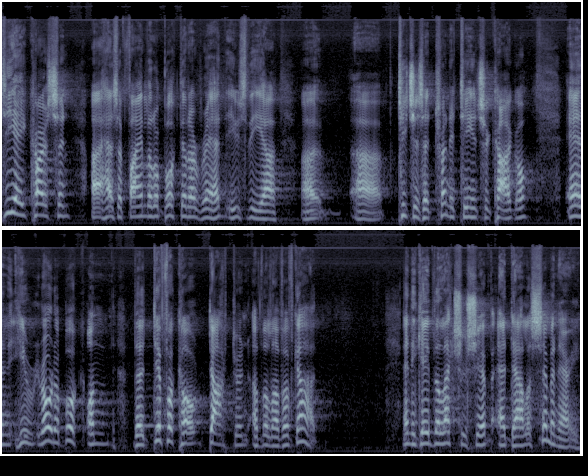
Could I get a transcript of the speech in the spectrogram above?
D.A. Carson uh, has a fine little book that I read. He's the uh, uh, uh, teaches at Trinity in Chicago, and he wrote a book on the difficult doctrine of the love of God. And he gave the lectureship at Dallas Seminary.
